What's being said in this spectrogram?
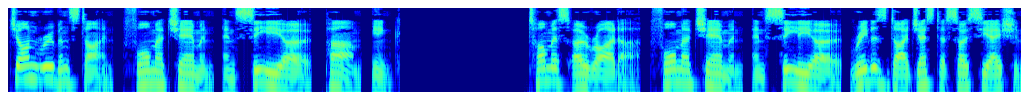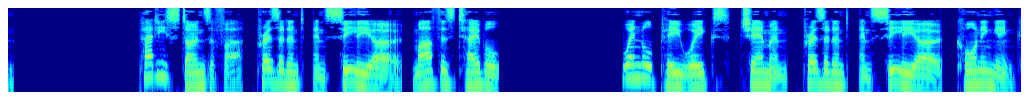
John Rubinstein, former chairman, and CEO, Palm, Inc. Thomas O. Ryder, former chairman, and CEO, Reader's Digest Association Patty Stonesifer, president, and CEO, Martha's Table Wendell P. Weeks, chairman, president, and CEO, Corning Inc.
